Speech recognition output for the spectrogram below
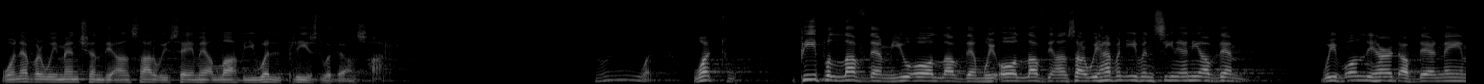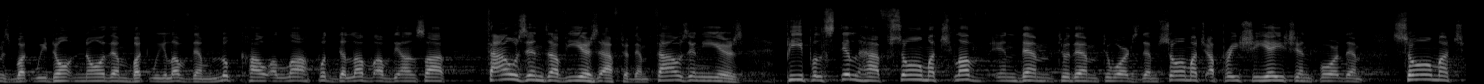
whenever we mention the Ansar, we say, May Allah be well pleased with the Ansar. Oh, what, what people love them, you all love them, we all love the Ansar. We haven't even seen any of them. We've only heard of their names, but we don't know them, but we love them. Look how Allah put the love of the Ansar thousands of years after them, thousand years people still have so much love in them to them towards them so much appreciation for them so much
